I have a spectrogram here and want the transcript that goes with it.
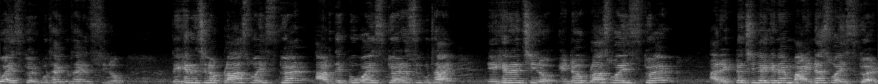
ওয়াই স্কোয়ার কোথায় কোথায় ছিল তো এখানে ছিল প্লাস ওয়াই স্কোয়ার আর দেখব ওয়াই স্কোয়ার আছে কোথায়? এখানে ছিল, এটাও প্লাস ওয়াই স্কোয়ার আর একটা ছিল এখানে মাইনাস ওয়াই স্কোয়ার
